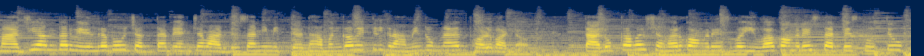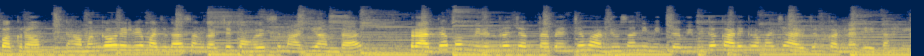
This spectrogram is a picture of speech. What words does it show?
माजी आमदार वीरेंद्रभाऊ जगताप यांच्या वाढदिवसानिमित्त धामणगाव येथील ग्रामीण रुग्णालयात फळ वाटप. तालुका व शहर काँग्रेस व युवा काँग्रेसतर्फे स्तुती उपक्रम धामणगाव रेल्वे मतदारसंघाचे काँग्रेसचे माजी आमदार प्राध्यापक वीरेंद्र जगताप यांच्या वाढदिवसानिमित्त विविध कार्यक्रमाचे आयोजन करण्यात येत आहे.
